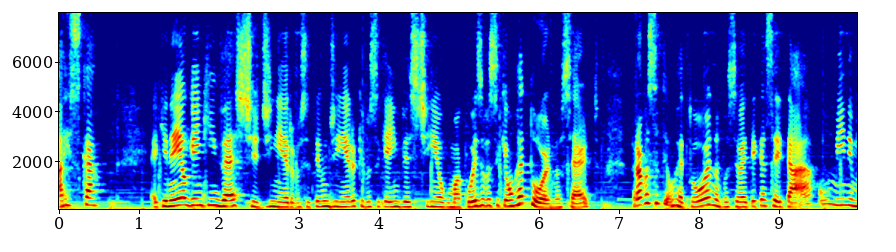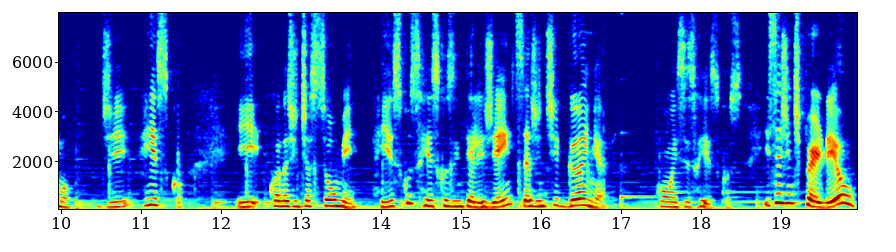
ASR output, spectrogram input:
arriscar. É que nem alguém que investe dinheiro. Você tem um dinheiro que você quer investir em alguma coisa e você quer um retorno, certo? Para você ter um retorno, você vai ter que aceitar um mínimo de risco. E quando a gente assume riscos, riscos inteligentes, a gente ganha com esses riscos. E se a gente perdeu,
